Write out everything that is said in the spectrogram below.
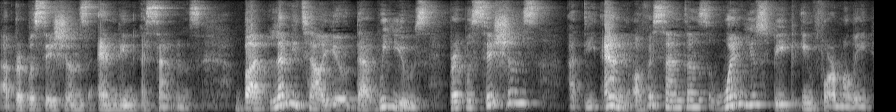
uh, prepositions ending a sentence, but let me tell you that we use prepositions at the end of a sentence when you speak informally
